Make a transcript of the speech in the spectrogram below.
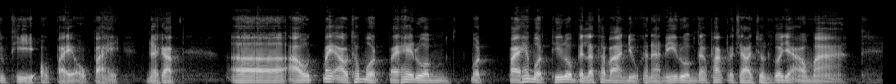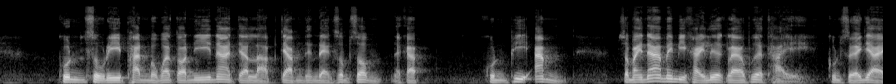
ทุกทีออกไปออกไปนะครับเอ่อเอาไม่เอาทั้งหมดไปให้รวมหมดไปให้หมดที่รวมเป็นรัฐบาลอยู่ขนาดนี้รวมทั้งพรรคประชาชนก็อย่าเอามา คุณสุรีพันธ์บอกว่าตอนนี้น่าจะหลาบจำแดงๆส้มๆนะครับ คุณพี่อ้ำสมัยหน้าไม่มีใครเลือกแล้วเพื่อไทย คุณเสือใหญ่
